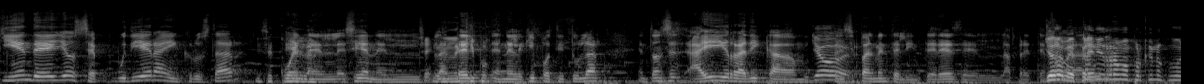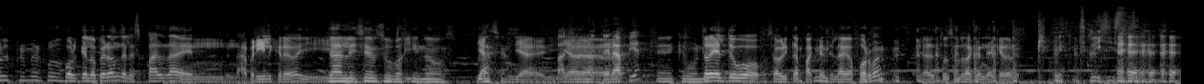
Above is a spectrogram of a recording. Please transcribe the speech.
Quién de ellos se pudiera incrustar Y se cuela. en el, sí, en el Sí. En el plantel, equipo. en el equipo titular. Entonces ahí radica Yo- principalmente el interés de la pretemporada. Yo no me Tony prendo. Romo, ¿por qué no jugó el primer juego? Porque lo operaron de la espalda en abril, creo, y Ya le hicieron su vagino. ya, ya, ya- Vaginoterapia. Eh, qué bonito. Trae el tubo pues, ahorita para que se le haga forma. Ya después se lo sacan y ya quedó. Triste.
